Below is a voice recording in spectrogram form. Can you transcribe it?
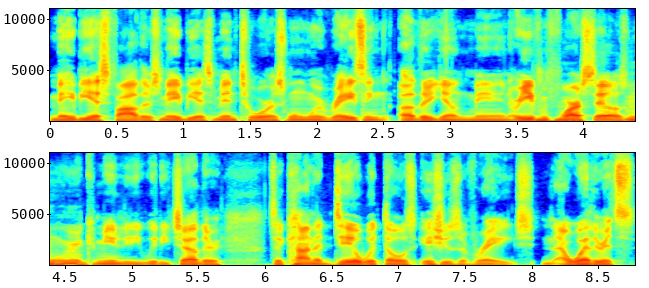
maybe as fathers maybe as mentors when we're raising other young men or even mm-hmm. for ourselves when mm-hmm. we're in mm-hmm. community with each other to kind of deal with those issues of rage now whether it's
